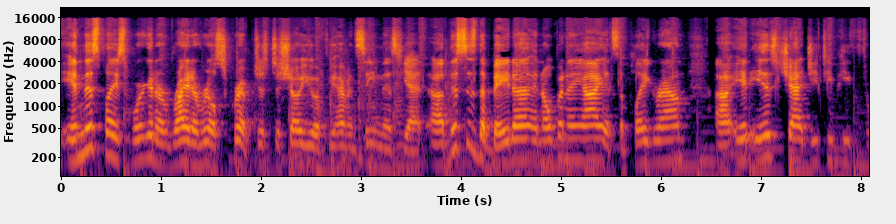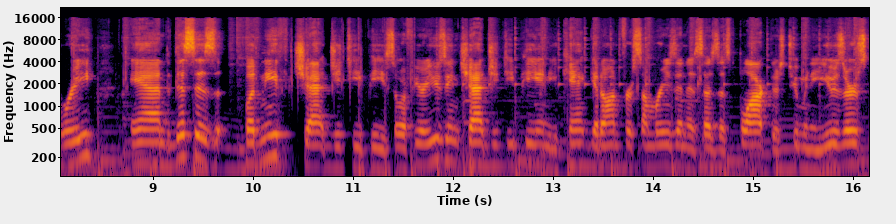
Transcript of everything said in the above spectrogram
in this place, we're going to write a real script just to show you if you haven't seen this yet. Uh, this is the beta in OpenAI, it's the playground. Uh, it is ChatGTP 3 and this is beneath chat gtp so if you're using chat gtp and you can't get on for some reason it says it's blocked there's too many users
